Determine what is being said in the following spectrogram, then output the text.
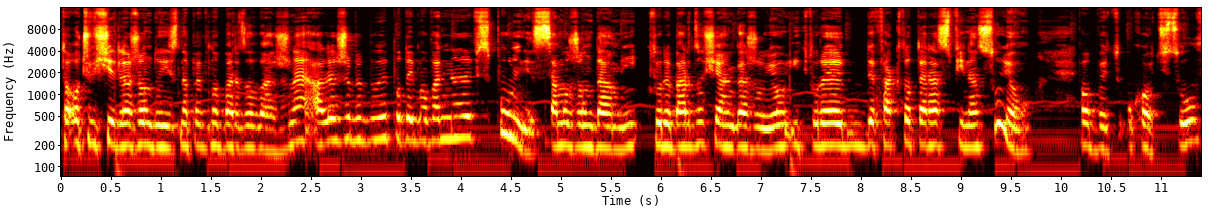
To oczywiście dla rządu jest na pewno bardzo ważne, ale żeby były podejmowane wspólnie z samorządami, które bardzo się angażują i które de facto teraz finansują pobyt uchodźców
